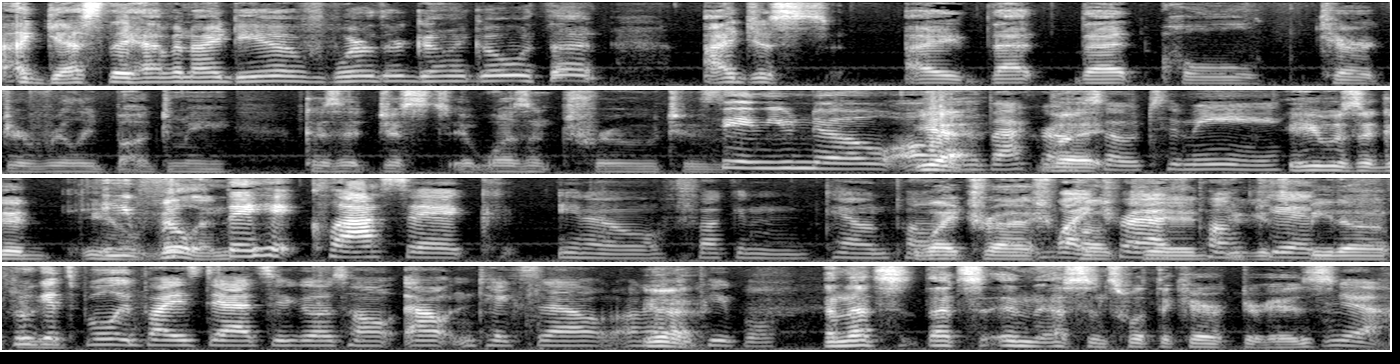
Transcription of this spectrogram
I guess they have an idea of where they're gonna go with that. I just, I that that whole character really bugged me because it just it wasn't true to. See, and you know all Yeah, the background, so to me, he was a good you know, he- villain. They hit classic, you know, fucking town punk, White trash white punk trash kid punk who gets kid beat up who gets bullied by his dad, so he goes home out and takes it out on Yeah. other people. and that's that's in essence what the character is. Yeah,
